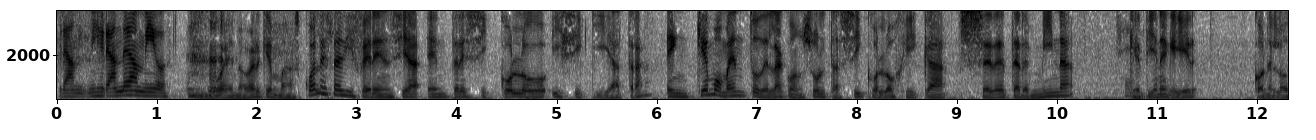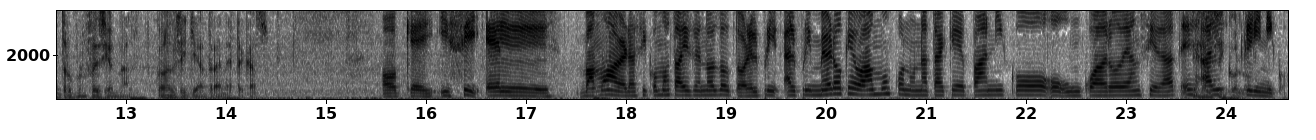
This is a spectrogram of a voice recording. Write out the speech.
gran- mis grandes amigos. Bueno, a ver qué más. ¿Cuál es la diferencia entre psicólogo y psiquiatra? ¿En qué momento de la consulta psicológica se determina Sí. que tiene que ir con el otro profesional, con el psiquiatra en este caso? Ok, y sí, el, vamos a ver, así como está diciendo el doctor, el pri- al primero que vamos con un ataque de pánico o un cuadro de ansiedad es, Es al clínico.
